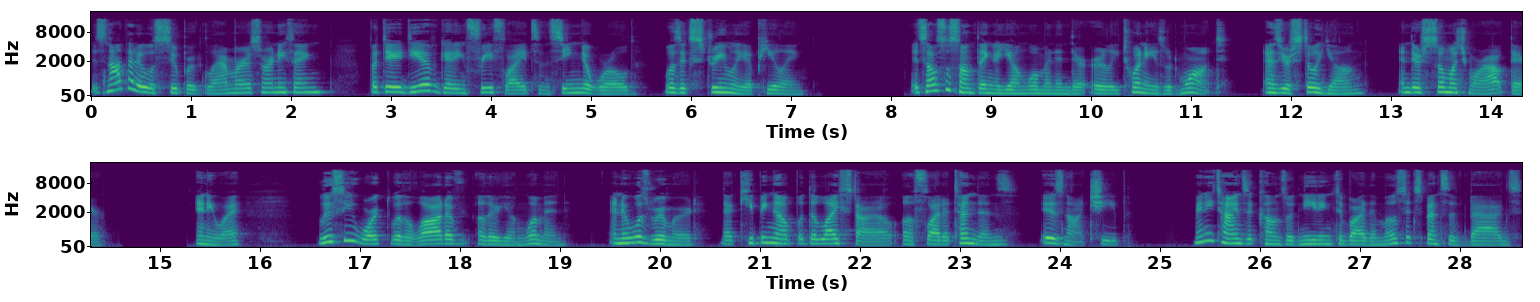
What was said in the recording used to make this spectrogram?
It's not that it was super glamorous or anything, but the idea of getting free flights and seeing the world was extremely appealing. It's also something a young woman in their early 20s would want, as you're still young and there's so much more out there. Anyway, Lucie worked with a lot of other young women, and it was rumored that keeping up with the lifestyle of flight attendants is not cheap. Many times it comes with needing to buy the most expensive bags,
